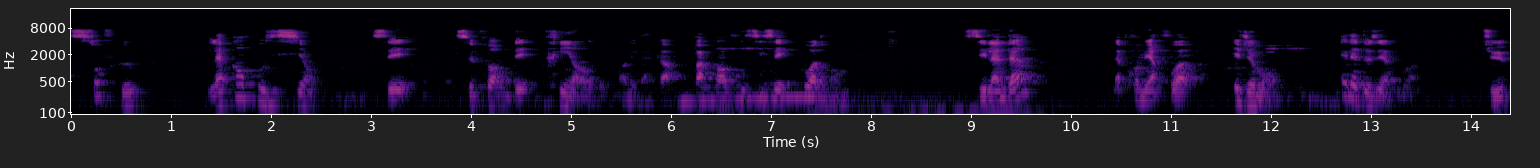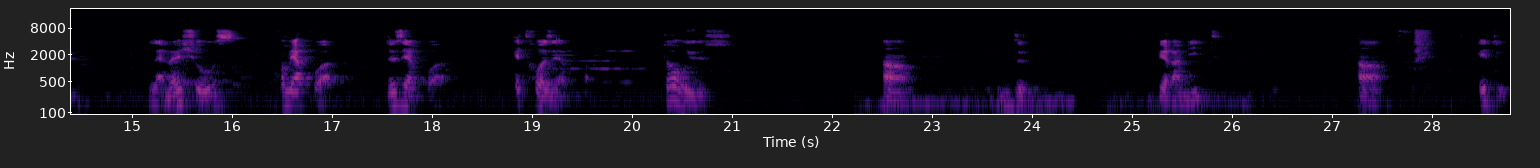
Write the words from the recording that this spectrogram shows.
sauf que la composition, c'est se forme des triangles, on est d'accord. Par contre, ici, c'est quadrant. Cylindre, la première fois, et je monte. Et la deuxième fois. Tube, la même chose, première fois, deuxième fois, et troisième fois. Torus, 1, 2. Pyramide, 1 et 2.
